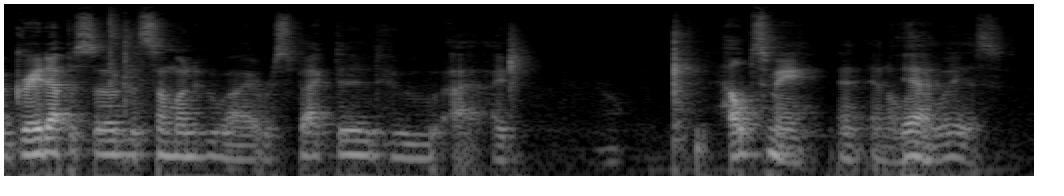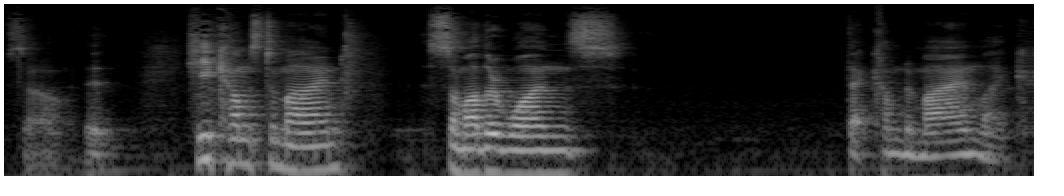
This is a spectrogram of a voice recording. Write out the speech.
a great episode with someone who I respected, who I, I helped me in, in a lot Yeah. of ways. So it, he comes to mind. Some other ones that come to mind, like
